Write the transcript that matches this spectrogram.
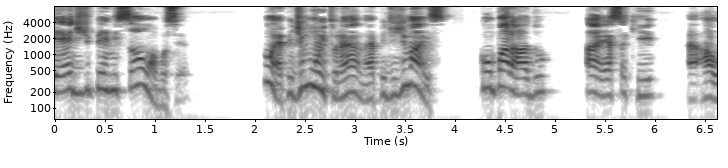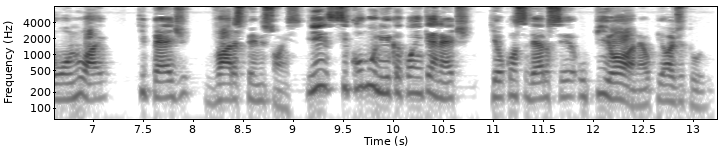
pede de permissão a você. Não é pedir muito, né? Não é pedir demais. Comparado a essa aqui, a OneUI, que pede várias permissões. E se comunica com a internet, que eu considero ser o pior, né? O pior de tudo.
